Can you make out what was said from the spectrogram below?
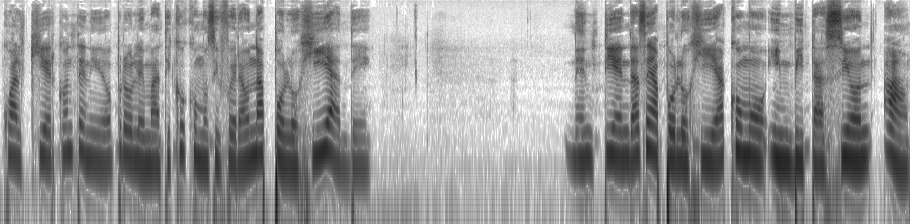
cualquier contenido problemático como si fuera una apología de. Entiéndase apología como invitación a.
